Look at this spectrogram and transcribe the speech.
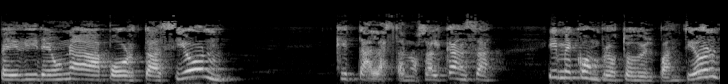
pediré una aportación. ¿Qué tal hasta nos alcanza y me compro todo el panteón.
